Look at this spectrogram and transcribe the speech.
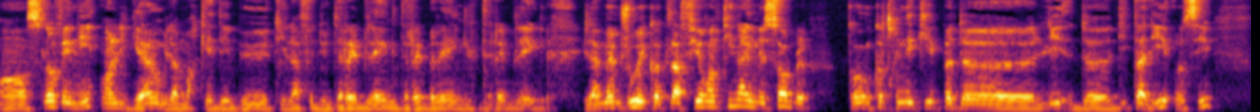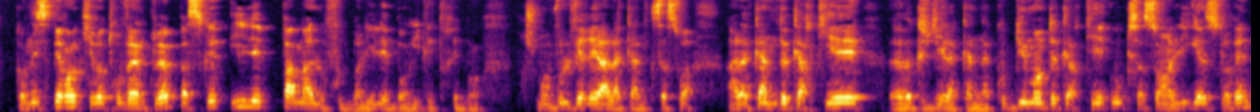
en Slovénie, en Ligue 1, où il a marqué des buts, il a fait du dribbling, dribbling, dribbling. Il a même joué contre la Fiorentina, il me semble, con- contre une équipe de, Li- de- d'Italie aussi, qu'en espérant qu'il retrouve un club, parce qu'il est pas mal au football, il est bon, il est très bon. Franchement, vous le verrez à la canne, que ce soit à la canne de quartier, euh, que je dis la canne, la Coupe du Monde de quartier, ou que ce soit en Ligue 1 slovène,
